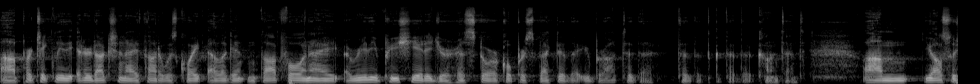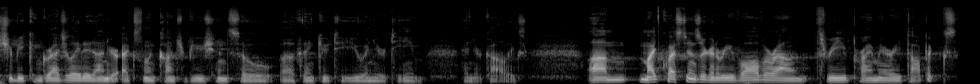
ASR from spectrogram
Uh, particularly the introduction, I thought it was quite elegant and thoughtful, and I, I really appreciated your historical perspective that you brought to the, to the, to the content. Um, you also should be congratulated on your excellent contribution, so uh, thank you to you and your team and your colleagues. Um, my questions are going to revolve around three primary topics.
